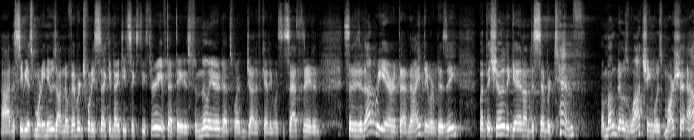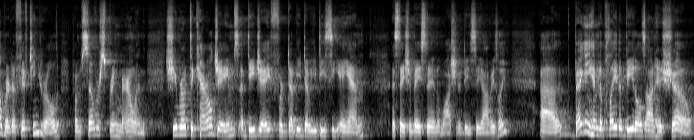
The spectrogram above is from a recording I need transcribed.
uh, the CBS Morning News on November 22nd, 1963. If that date is familiar, that's when John F. Kennedy was assassinated. So they did not re air it that night, they were busy. But they showed it again on December 10th. Among those watching was Marcia Albert, a 15 year old from Silver Spring, Maryland. She wrote to Carroll James, a DJ for WWDC AM, a station based in Washington, D.C., obviously, uh, begging him to play the Beatles on his show.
